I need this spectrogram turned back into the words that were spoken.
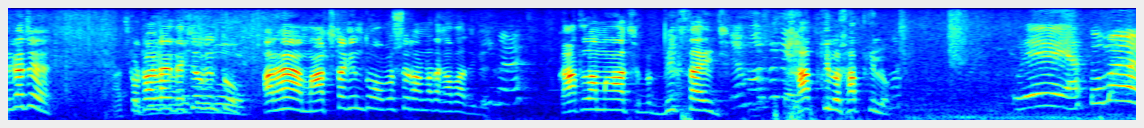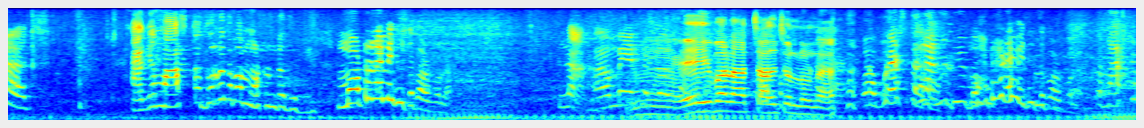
ঠিক আছে? টোটালটাই দেখিও কিন্তু। আর হ্যাঁ মাছটা কিন্তু অবশ্যই রান্না দেখাবো আজকে। কাতলা মাছ বিগ সাইজ সাত কিলো সাত কিলো। ওরে এত মাছ! আগে মাছটা ধরবে তারপর মটনটা ধরবি। মটন আমি ধুতে পারব না। না আমি এইবার আর চাল চলল না। মটন আমি ধুতে পারব মাছটা।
